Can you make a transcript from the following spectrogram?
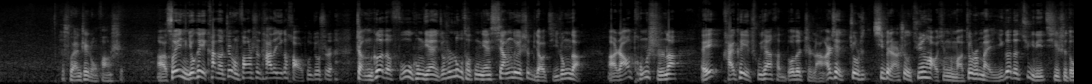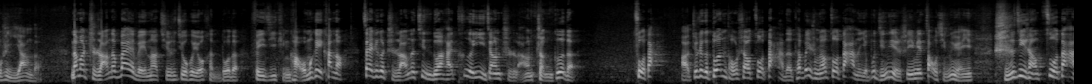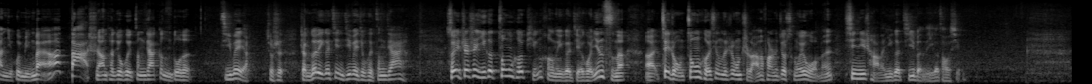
就出现这种方式，啊，所以你就可以看到这种方式它的一个好处就是整个的服务空间，也就是路侧空间相对是比较集中的啊，然后同时呢，哎，还可以出现很多的指廊，而且就是基本上是有均好性的嘛，就是每一个的距离其实都是一样的。那么指廊的外围呢，其实就会有很多的飞机停靠。我们可以看到，在这个指廊的近端，还特意将指廊整个的做大啊，就这个端头是要做大的。它为什么要做大呢？也不仅仅是因为造型的原因，实际上做大你会明白啊，大实际上它就会增加更多的机位啊，就是整个的一个进机位就会增加呀。所以这是一个综合平衡的一个结果。因此呢，啊，这种综合性的这种指廊的方式就成为我们新机场的一个基本的一个造型。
